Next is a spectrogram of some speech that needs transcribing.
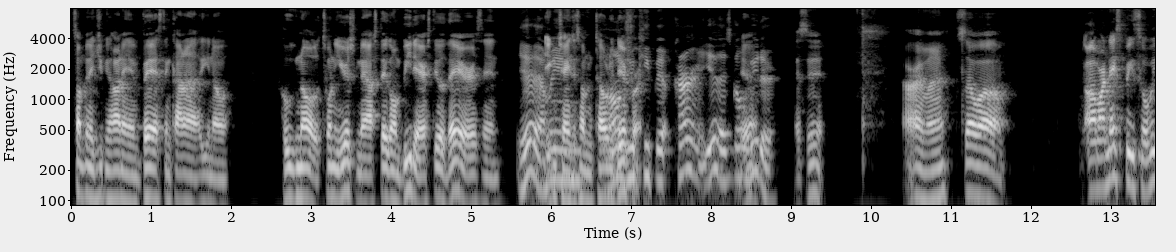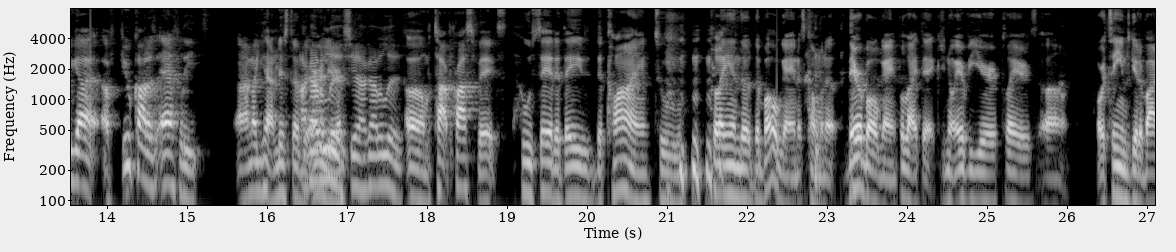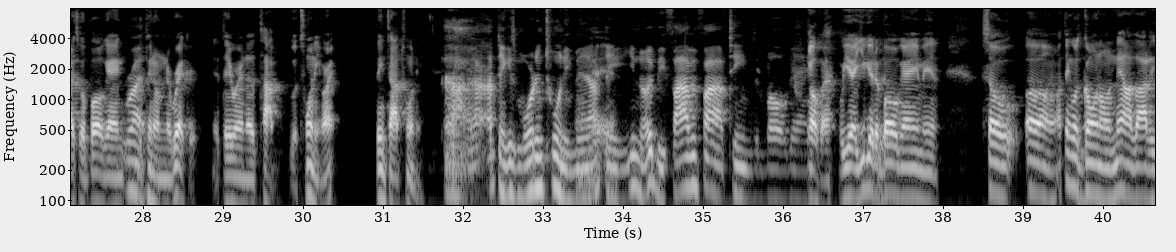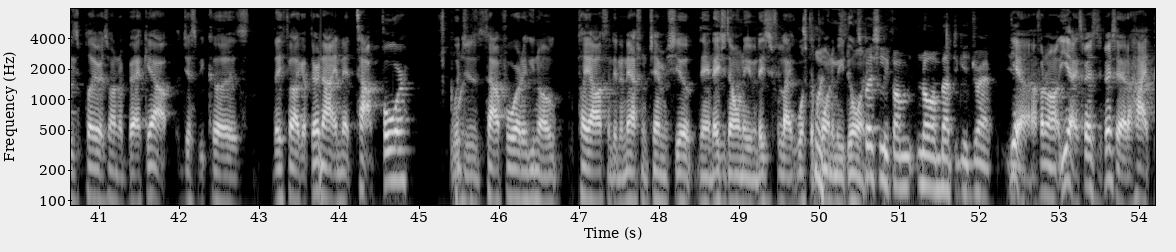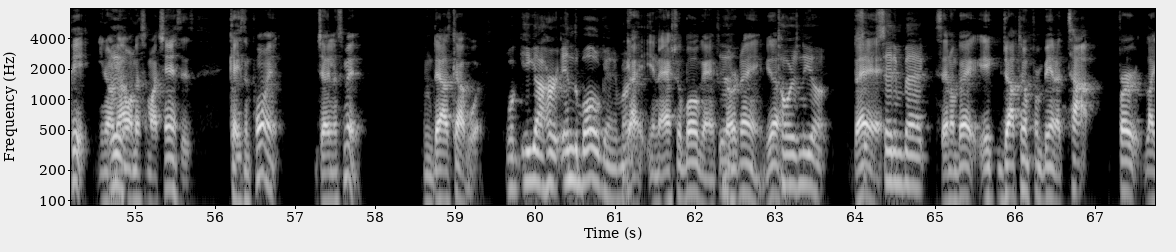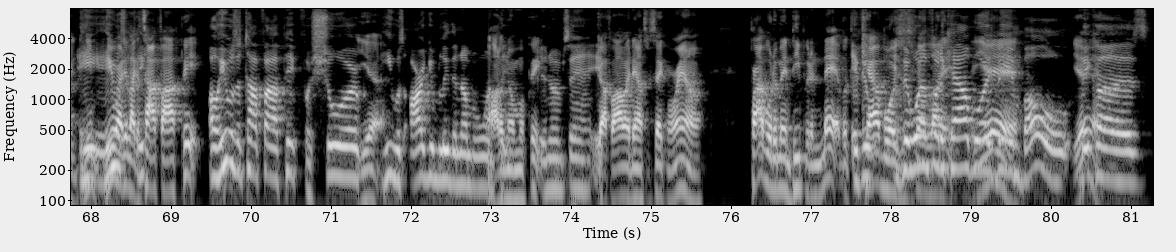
something that you can kind of invest and kind of you know, who knows, twenty years from now, still gonna be there, still theirs, and Yeah, I You can change it something totally different. You keep it current. Yeah, it's gonna Yeah. be there. that's it. All right, man. So, uh, um, our next piece. So we got a few college athletes. I know you had a list of I got earlier. a list. Yeah, I got a list. Um, top prospects who said that they declined to play in the, the bowl game that's coming up. Their bowl game, put like that. Because, you know, every year players uh, or teams get invited to a bowl game Right. depending on the record. If they were in the top what, 20, right? I think top 20. Ah, I think it's more than twenty, man. I think you know it'd be five and five teams in bowl games. Okay. Well, yeah, you get a bowl game. And so um, I think what's going on now, a lot of these players are going to back out just because they feel like if they're not in that top four, which is top four you know, playoffs and then the national championship, then they just don't even, they just feel like, what's the point of me doing it? Especially if I'm know I'm about to get drafted. Yeah, if I don't, yeah, especially especially at a high pick. You know, and I Yeah. don't mess with my chances. Case in point, Jaylon Smith from Dallas Cowboys. Well, he got hurt in the bowl game, right? got in the actual bowl game for Yeah. Notre Dame. Yeah, Tore his knee up. bad. Set, set him back. Set him back. It dropped him from being a top first, like he, He- he, he already was- like a he- top five pick, Oh, he was a top five pick for sure. Yeah. He was arguably the number one. all the pick. normal pick. You know what I'm saying? Dropped all the way down to second round. Probably would have been deeper than that, but the if it, Cowboys. if it wasn't for like, the Cowboys yeah, being bold, Yeah. because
